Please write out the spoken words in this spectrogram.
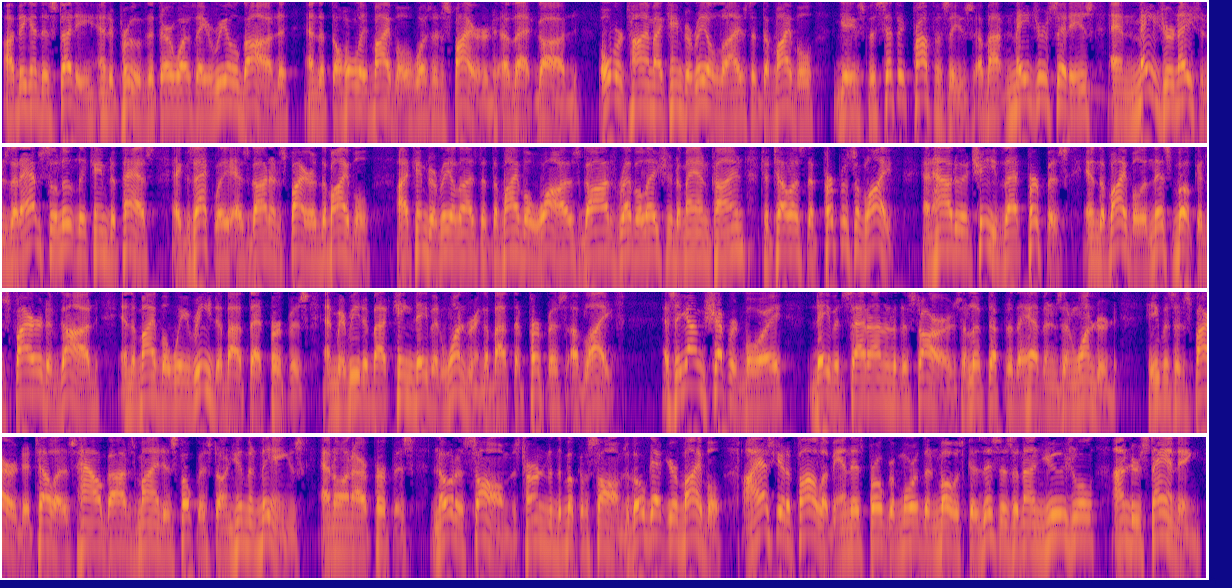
I began to study and to prove that there was a real God and that the Holy Bible was inspired of that God. Over time, I came to realize that the Bible gave specific prophecies about major cities and major nations that absolutely came to pass exactly as God inspired the Bible. I came to realize that the Bible was God's revelation to mankind to tell us the purpose of life and how to achieve that purpose in the Bible. In this book, inspired of God, in the Bible we read about that purpose, and we read about King David wondering about the purpose of life. As a young shepherd boy, David sat under the stars and looked up to the heavens and wondered, he was inspired to tell us how God's mind is focused on human beings and on our purpose. Notice Psalms. Turn to the book of Psalms. Go get your Bible. I ask you to follow me in this program more than most because this is an unusual understanding.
